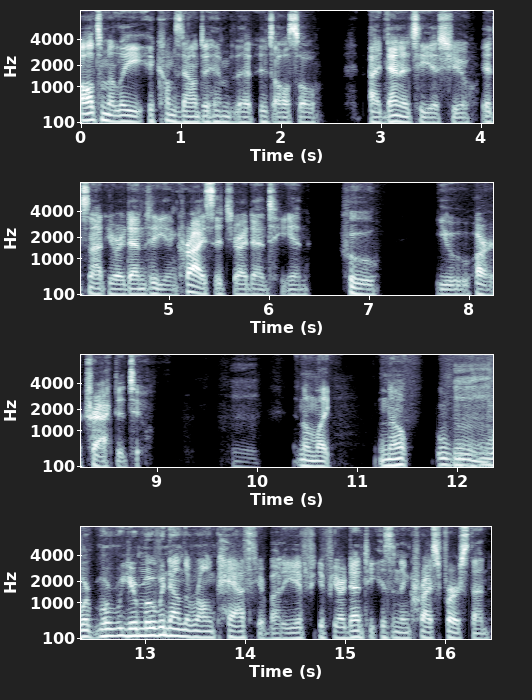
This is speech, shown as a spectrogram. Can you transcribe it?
ultimately it comes down to him that it's also identity issue. It's not your identity in Christ, it's your identity in who you are attracted to. And I'm like, nope, w- Hmm. we're, we're, you're moving down the wrong path here, buddy. If if your identity isn't in Christ first, then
